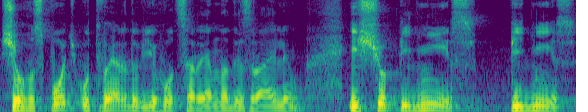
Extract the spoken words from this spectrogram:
що Господь утвердив його царем над Ізраїлем, і що підніс, підніс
